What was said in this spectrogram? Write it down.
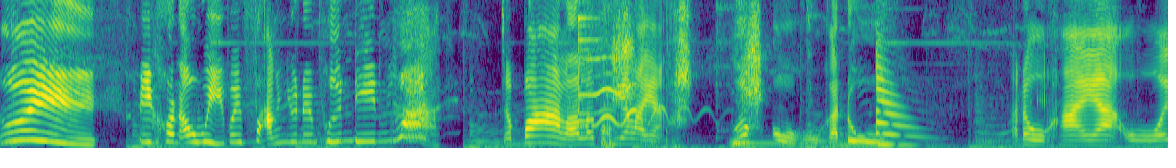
เอ้ย มีคนเอาหวีไปฝังอยู่ในพื้นดินค่ะ จะบ้าแล้วแล้วตรงนี้อะไรอะเฮ้โอ้โหกระดูกกระดูกใครอะ โอ้ย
